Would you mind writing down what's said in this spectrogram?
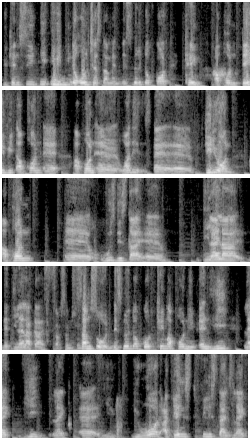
You can see even in the Old Testament, the Spirit of God came upon David, upon uh, upon uh, what is uh, uh, Gideon, upon uh, who's this guy? Um Delilah, the Delilah guy. Samson. Samson, the spirit of God came upon him, and he like he like uh he he warred against Philistines, like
